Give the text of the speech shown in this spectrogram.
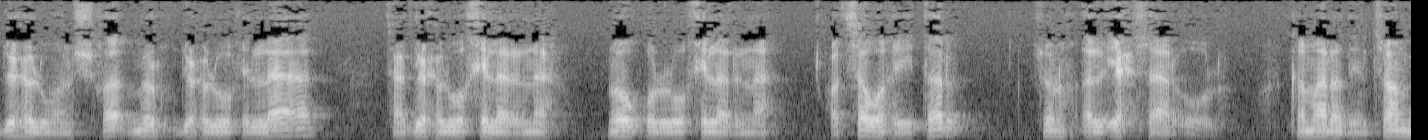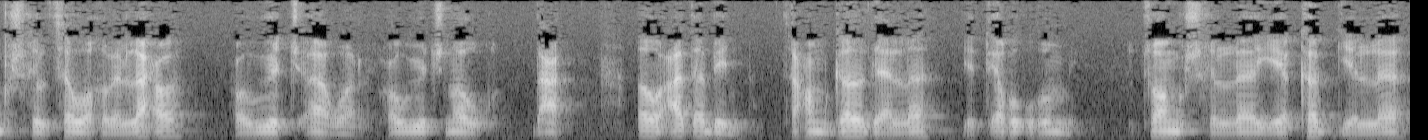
دحلو ونشخا ملخ دحلو خلاء تا دحلو خلرنا نوقلو خلرنا. هتسوهي تر سنخ الإحسار أول. كمرض تمكش خل تسوخ باللحو حويتش آغور حويتش نوق دع. أو عتب تحم قلد الله يتأخو أهمي تونغش خلا يكك يلا.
